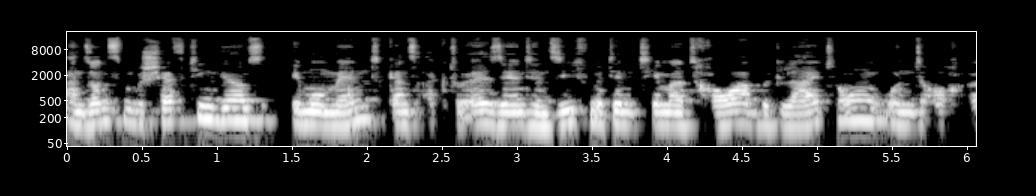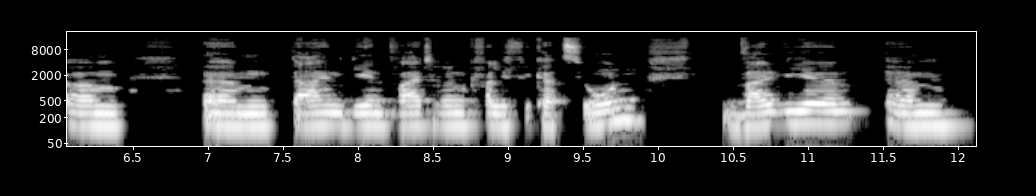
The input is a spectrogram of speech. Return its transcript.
Ansonsten beschäftigen wir uns im Moment ganz aktuell sehr intensiv mit dem Thema Trauerbegleitung und auch ähm, ähm, dahingehend weiteren Qualifikationen, weil wir ähm,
